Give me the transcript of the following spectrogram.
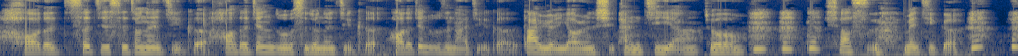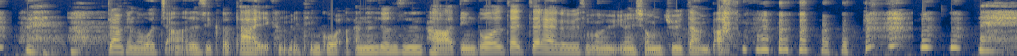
好的设计师就那几个，好的建筑师就那几个，好的建筑师哪几个？大元、姚人喜、潘季啊，就 笑死，没几个。唉，虽然可能我讲的这几个大家也可能没听过了，反正就是好，顶多再再来个什么元雄巨蛋吧。唉。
